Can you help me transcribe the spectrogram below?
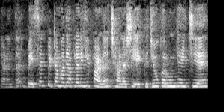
त्यानंतर बेसन पिठामध्ये आपल्याला ही पानं छान अशी एकजीव करून घ्यायची आहेत.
